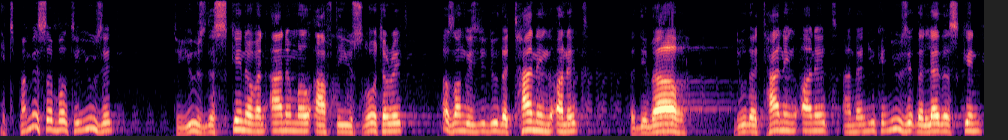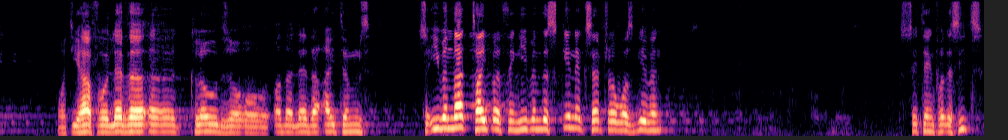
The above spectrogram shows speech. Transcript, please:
it's permissible to use it, to use the skin of an animal after you slaughter it, as long as you do the tanning on it the dibagh, do the tanning on it, and then you can use it, the leather skin. what you have for leather uh, clothes or, or other leather items. So even that type of thing, even the skin, etc., was given sitting for the seats.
